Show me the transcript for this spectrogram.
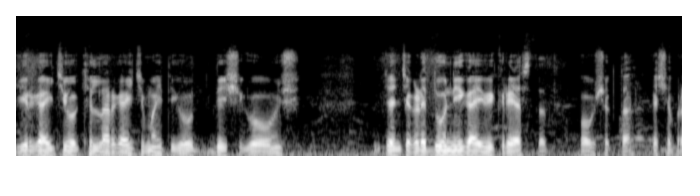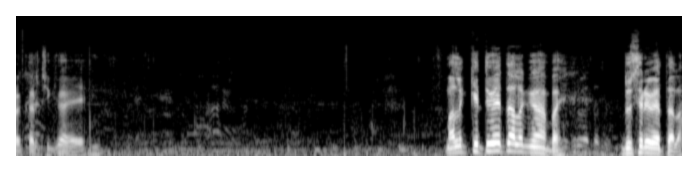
गीर गायची व खिल्लार गायची माहिती घेऊ. देशी गोवंश ज्यांच्याकडे दोन्ही गाय विक्री असतात. पाहू शकता कशा प्रकारची गाय आहे मला किती वेळ आला का बाय दुसऱ्या वेताला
